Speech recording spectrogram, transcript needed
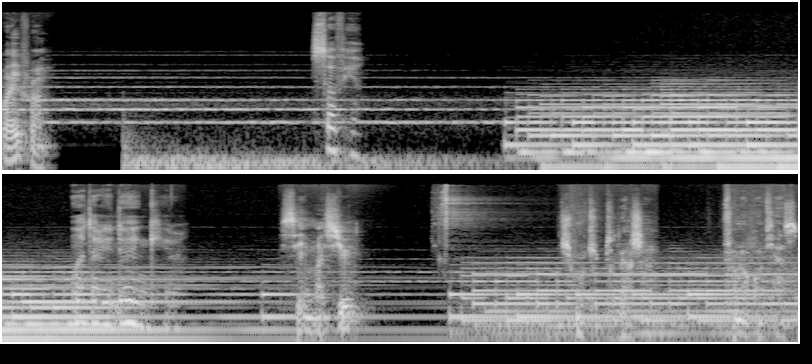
Where are you from? Sofia. What are you doing here? Same as you. Je m'occupe de l'argent. Fais-moi confiance.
